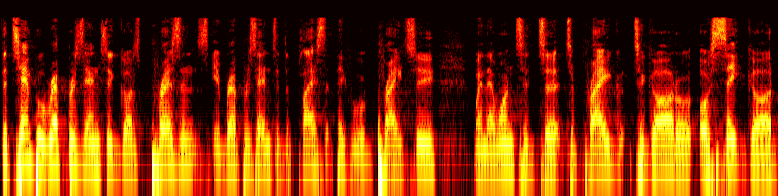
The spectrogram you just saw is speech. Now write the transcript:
the temple represented God's presence. It represented the place that people would pray to when they wanted to, to pray to God or, or seek God.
